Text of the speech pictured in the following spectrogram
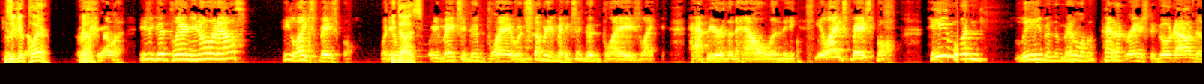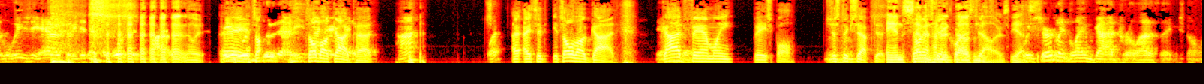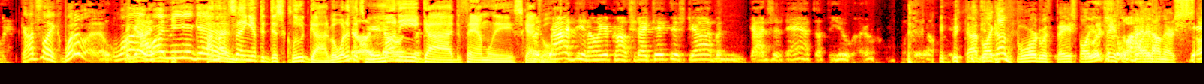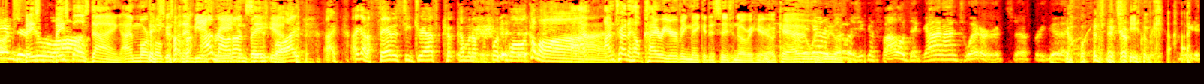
He's Urshela. a good player. Urshela. Yeah. He's a good player, and you know what else? He likes baseball. When he does. When he makes a good play, when somebody makes a good play, he's like happier than hell, and he he likes baseball. He wouldn't leave in the middle of a pennant race to go down to Louisiana so he didn't have to work his car. no, hey, it's all, it's all about God, Pat. Huh? What? I, I said it's all about God, Yeah, God, yeah. family, baseball. Just mm-hmm. accept it. and Don't seven ask any hundred thousand questions. dollars. Yes. We certainly blame God for a lot of things, don't we? God's like, what? Am, why? God- why me again? I'm not saying you have to disclude God, but what if No, it's money, but- God, family, But schedule? God, you know, you're called. should I take this job? And God says, yeah, it's up to you. I don't know. What the hell? God's like, I'm bored with baseball. Your Which pace of one? play down there sucks. Base, baseball's dying. I'm more focused on NBA I'm free out on agency. baseball. Yeah. I, I, I got a fantasy draft coming up for football. Come on. I'm, I'm trying to help Kyrie Irving make a decision over here. Okay, I, All you got to do you is you can follow the God on Twitter. It's uh, pretty good. Tweet him,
